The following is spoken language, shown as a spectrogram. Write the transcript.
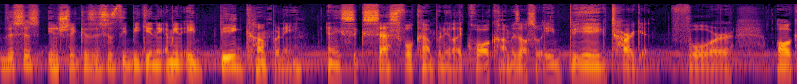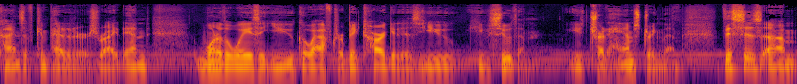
This is interesting because this is the beginning. I mean, a big company and a successful company like Qualcomm is also a big target for all kinds of competitors, right? And one of the ways that you go after a big target is you you sue them you try to hamstring them. This is um,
